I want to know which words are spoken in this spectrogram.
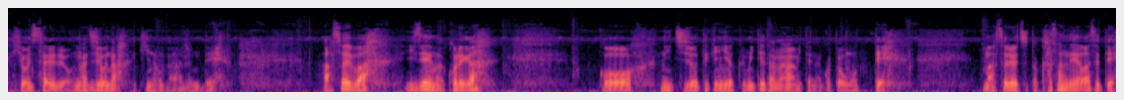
表示される同じような機能があるんで、あ、そういえば、以前はこれが、こう、日常的によく見てたな、みたいなことを思って、まあ、それをちょっと重ね合わせて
